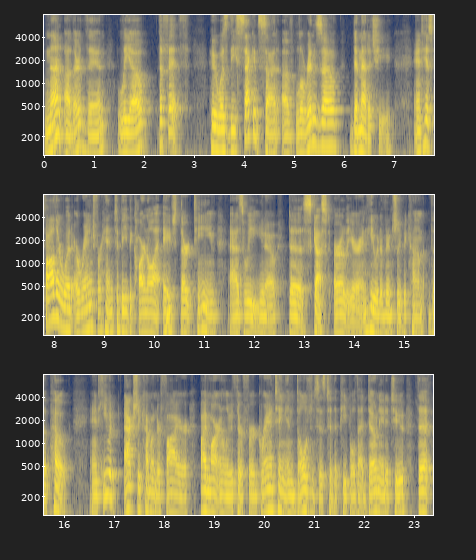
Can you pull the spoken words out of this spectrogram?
none other than Leo V, who was the second son of Lorenzo de' Medici. And his father would arrange for him to be the cardinal at age 13, as we, you know, discussed earlier, and he would eventually become the pope and he would actually come under fire by Martin Luther for granting indulgences to the people that donated to the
